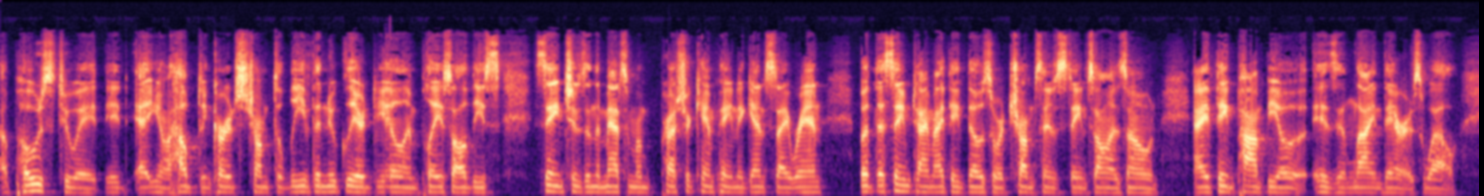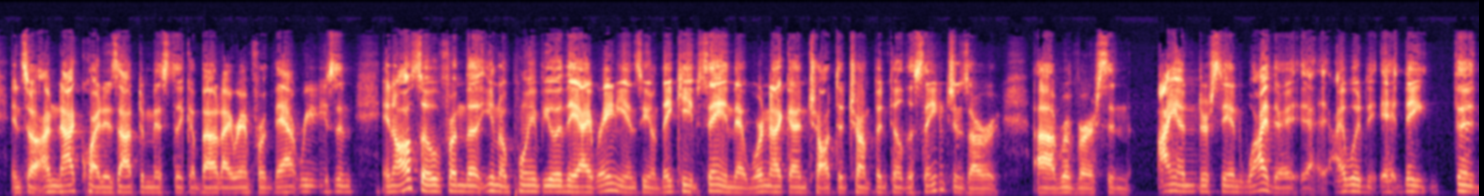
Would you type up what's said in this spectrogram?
opposed to it it uh, you know helped encourage trump to leave the nuclear deal and place all these sanctions and the maximum pressure campaign against iran but at the same time i think those were trump's instincts on his own. And i think pompeo is in line there as well. And so i'm not quite as optimistic about iran for that reason. And also from the you know point of view of the iranians you know they keep saying that we're not going to talk to trump until the sanctions are uh, reversed. And I understand why they I would eh, they the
